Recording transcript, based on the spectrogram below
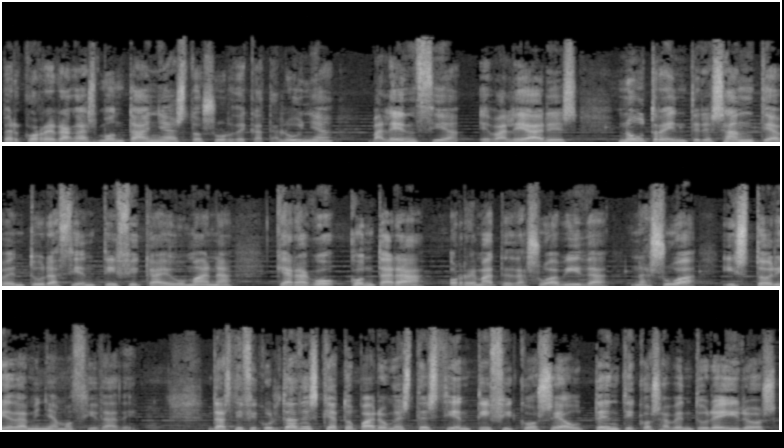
percorrerán as montañas do sur de Cataluña, Valencia e Baleares noutra interesante aventura científica e humana que Aragó contará o remate da súa vida na súa Historia da miña mocidade. Das dificultades que atoparon estes científicos e auténticos aventureiros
